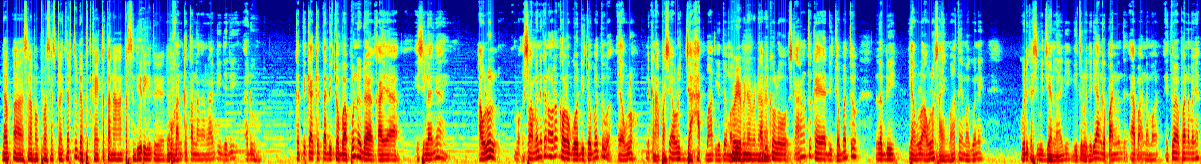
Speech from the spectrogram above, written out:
dap- eh, selama proses belajar tuh dapat kayak ketenangan tersendiri gitu ya dari bukan ketenangan lagi jadi aduh ketika kita dicoba pun udah kayak istilahnya Allah selama ini kan orang kalau gue dicoba tuh ya Allah ini kenapa sih Allah jahat banget gitu sama Oh iya benar-benar. Tapi kalau sekarang tuh kayak dicoba tuh lebih ya Allah Allah sayang banget ya sama gue nih. Gue dikasih ujian lagi gitu loh. Jadi anggapan apa nama itu apa namanya?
